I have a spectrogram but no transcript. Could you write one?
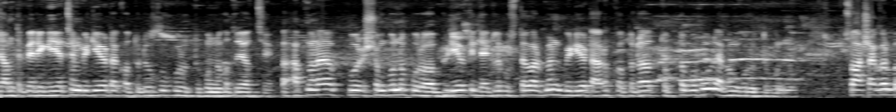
জানতে পেরে গিয়েছেন ভিডিওটা কতটুকু গুরুত্বপূর্ণ হতে যাচ্ছে। আপনারা সম্পূর্ণ পুরো ভিডিওটি দেখলে বুঝতে পারবেন ভিডিওটা আরও কতটা তথ্যবহুল এবং গুরুত্বপূর্ণ। সো আশা করব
